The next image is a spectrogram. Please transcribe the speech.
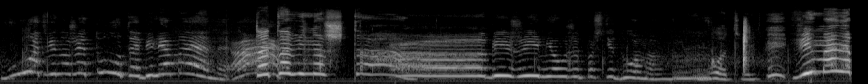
Вот він уже тут, а біля мене. А? Та та він аж там. А, Біжим, я вже почти дома. Вот він. Він мене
